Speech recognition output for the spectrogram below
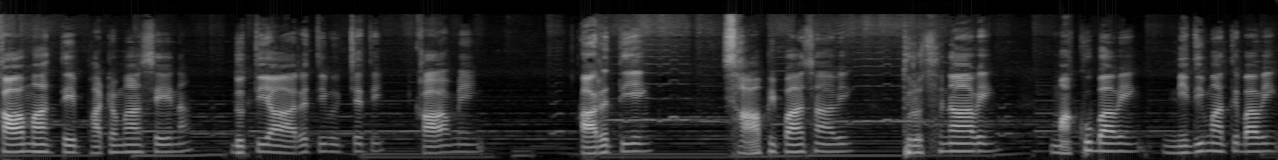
කාමාත්තේ පටමාසේන දුතියා අරති උච්චති කාමෙන් අරතියෙන් සාපිපාසාවෙන් තෘෂ්ණාවෙන් මකු බවෙන් නිදිමත බවින්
